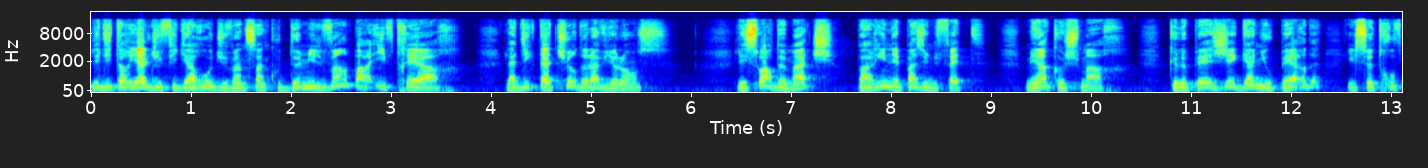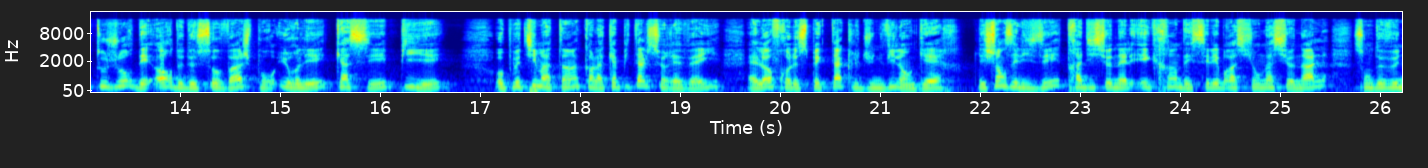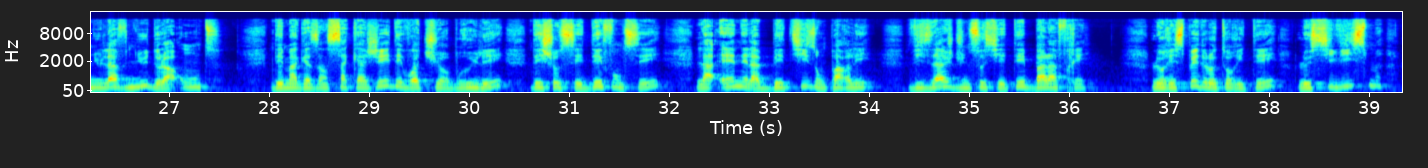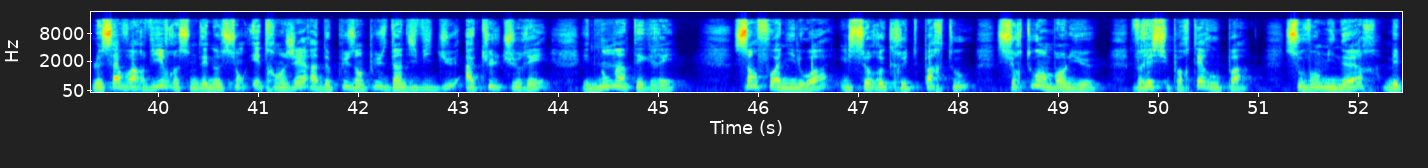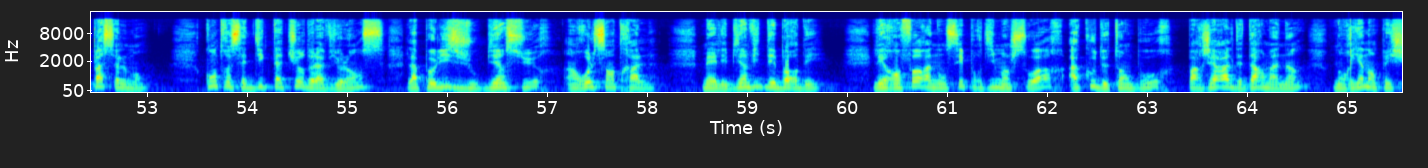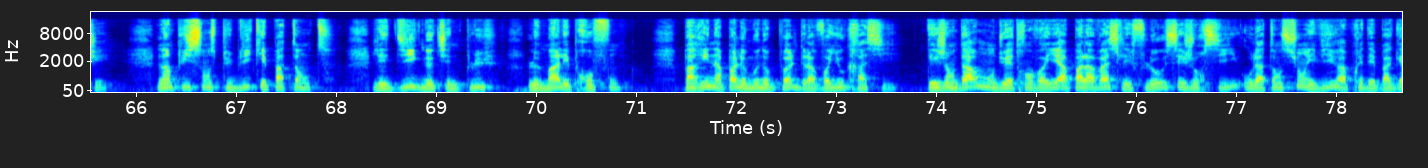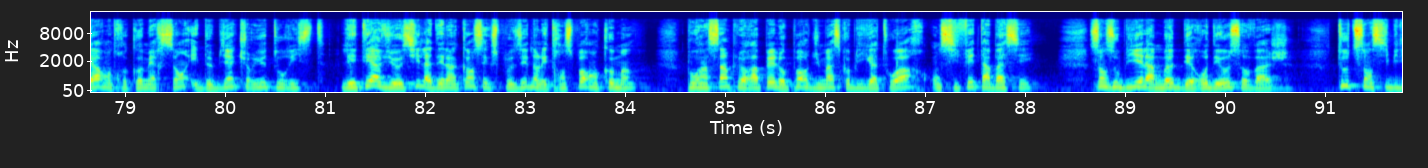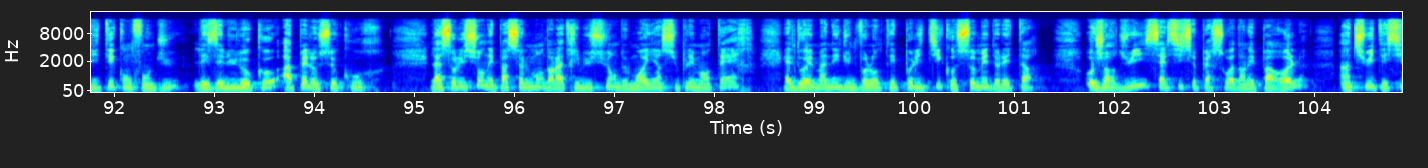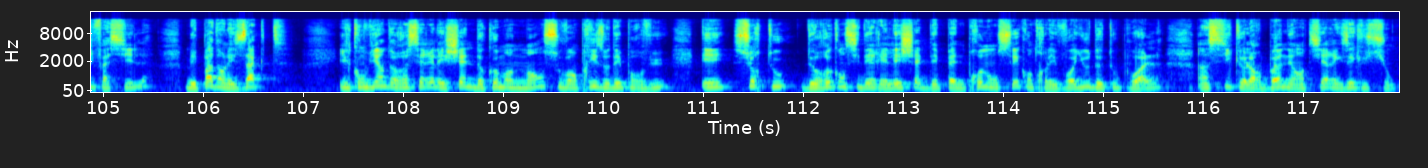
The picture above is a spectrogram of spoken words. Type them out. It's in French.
L'éditorial du Figaro du 25 août 2020 par Yves Tréhard. La dictature de la violence. Les soirs de match, Paris n'est pas une fête, mais un cauchemar. Que le PSG gagne ou perde, il se trouve toujours des hordes de sauvages pour hurler, casser, piller. Au petit matin, quand la capitale se réveille, elle offre le spectacle d'une ville en guerre. Les Champs-Élysées, traditionnel écrin des célébrations nationales, sont devenus l'avenue de la honte. Des magasins saccagés, des voitures brûlées, des chaussées défoncées, la haine et la bêtise ont parlé, visage d'une société balafrée. Le respect de l'autorité, le civisme, le savoir-vivre sont des notions étrangères à de plus en plus d'individus acculturés et non intégrés. Sans foi ni loi, ils se recrutent partout, surtout en banlieue, vrais supporters ou pas, souvent mineurs, mais pas seulement. Contre cette dictature de la violence, la police joue bien sûr un rôle central, mais elle est bien vite débordée. Les renforts annoncés pour dimanche soir, à coups de tambour, par Gérald Darmanin, n'ont rien empêché. L'impuissance publique est patente. Les digues ne tiennent plus. Le mal est profond. Paris n'a pas le monopole de la voyoucratie. Des gendarmes ont dû être envoyés à Palavas-les-Flots ces jours-ci, où la tension est vive après des bagarres entre commerçants et de bien curieux touristes. L'été a vu aussi la délinquance exploser dans les transports en commun. Pour un simple rappel au port du masque obligatoire, on s'y fait tabasser. Sans oublier la mode des rodéos sauvages. Toute sensibilité confondue, les élus locaux appellent au secours. La solution n'est pas seulement dans l'attribution de moyens supplémentaires, elle doit émaner d'une volonté politique au sommet de l'État. Aujourd'hui, celle-ci se perçoit dans les paroles, intuite et si facile, mais pas dans les actes. Il convient de resserrer les chaînes de commandement souvent prises au dépourvu et, surtout, de reconsidérer l'échelle des peines prononcées contre les voyous de tout poil, ainsi que leur bonne et entière exécution.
